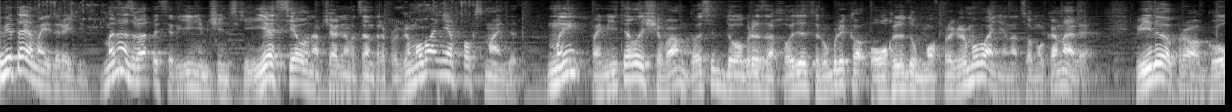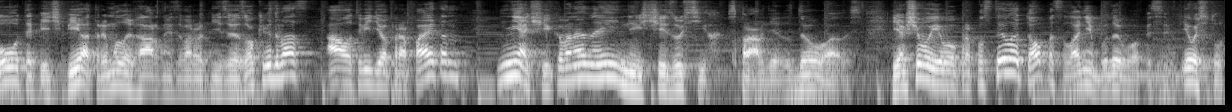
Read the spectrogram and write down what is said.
Вітаю, мої дорогі! Мене звати Сергій Німчинський. Я SEO навчального центру програмування FoxMinded. Ми помітили, що вам досить добре заходить рубрика огляду мов програмування на цьому каналі. Відео про Go та PHP отримали гарний зворотній зв'язок від вас, а от відео про Python неочікувано найнижчий з усіх. Справді, здивувались. Якщо ви його пропустили, то посилання буде в описі. І ось тут.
